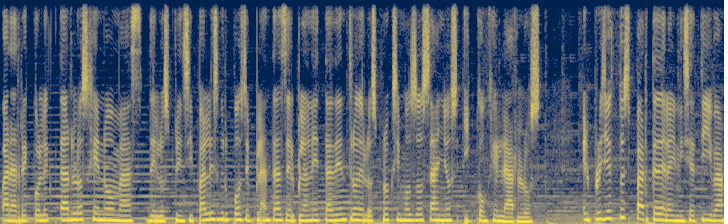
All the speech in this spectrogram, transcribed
para recolectar los genomas de los principales grupos de plantas del planeta dentro de los próximos dos años y congelarlos, el proyecto es parte de la iniciativa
